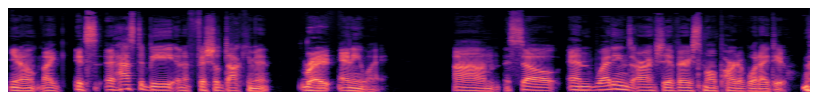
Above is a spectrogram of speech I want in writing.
You know, like it's it has to be an official document right anyway. Um so and weddings are actually a very small part of what I do.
